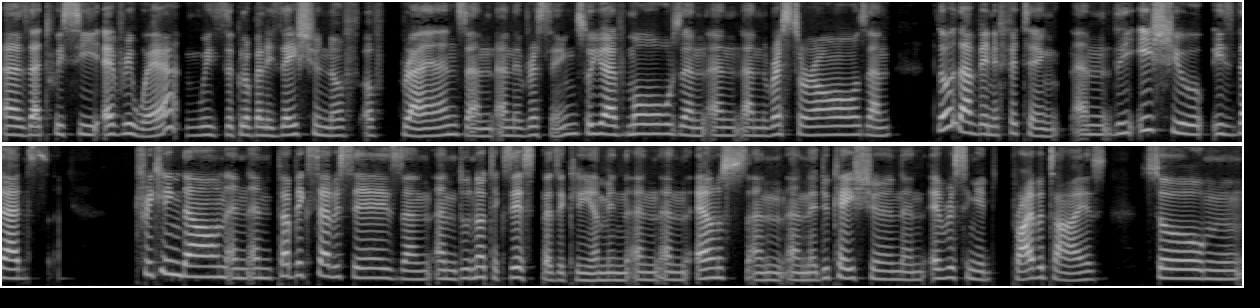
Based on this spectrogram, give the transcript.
uh, that we see everywhere with the globalization of, of brands and, and everything. So you have malls and, and, and restaurants and those are benefiting. And the issue is that trickling down and, and public services and, and do not exist basically. I mean, and, and health and, and education and everything is privatized. So um,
